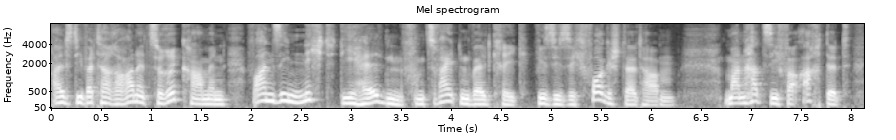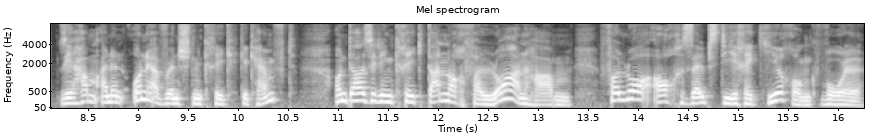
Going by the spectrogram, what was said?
Als die Veterane zurückkamen, waren sie nicht die Helden vom Zweiten Weltkrieg, wie sie sich vorgestellt haben. Man hat sie verachtet, sie haben einen unerwünschten Krieg gekämpft, und da sie den Krieg dann noch verloren haben, verlor auch selbst die Regierung wohl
